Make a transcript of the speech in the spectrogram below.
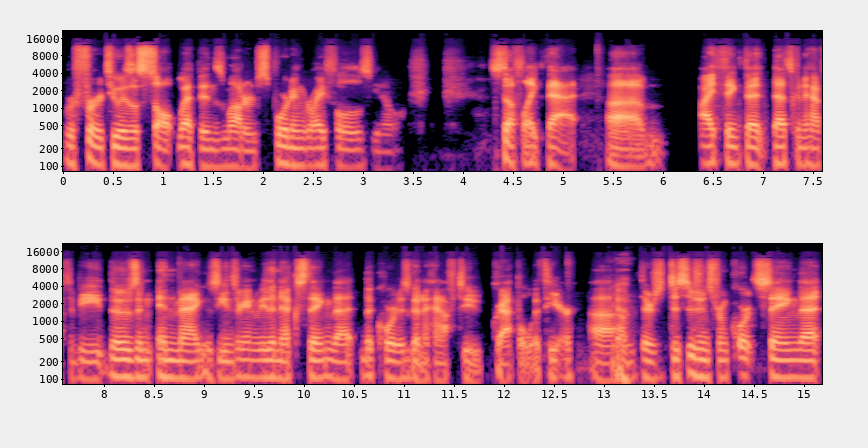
refer to as assault weapons, modern sporting rifles, you know, stuff like that. Um, I think that that's going to have to be those in, in, magazines are going to be the next thing that the court is going to have to grapple with here. Um, yeah. There's decisions from courts saying that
